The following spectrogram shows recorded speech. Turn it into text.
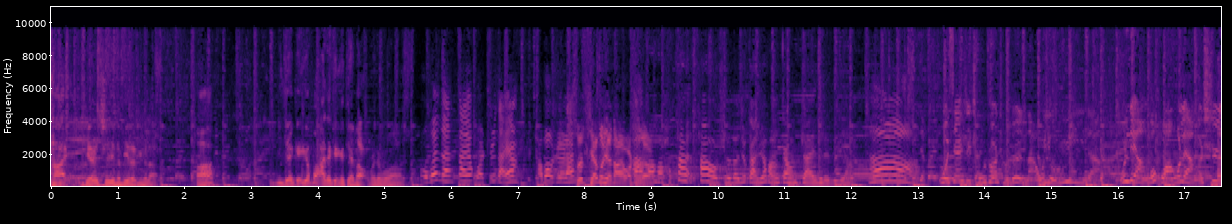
他别人吃的他别扔去了，啊？你这给个巴掌给个甜枣吧，这不？样，好不好吃？来，吃甜不甜？大家伙儿吃的。好好好，太太好吃了，就感觉好像刚摘下来的一样。啊，我现在是成双成对的拿，我有寓意的。我两个黄瓜，两个柿子，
